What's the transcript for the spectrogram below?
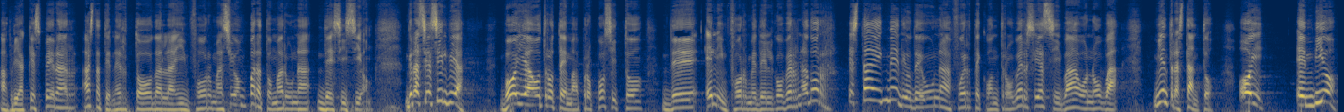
Habría que esperar hasta tener toda la información para tomar una decisión. Gracias, Silvia. Voy a otro tema a propósito del el informe del gobernador. Está en medio de una fuerte controversia si va o no va. Mientras tanto, hoy envió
